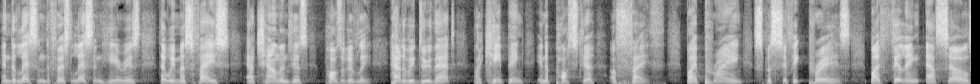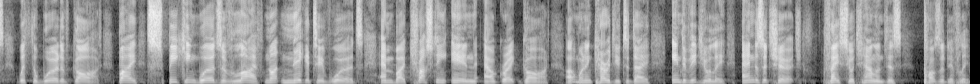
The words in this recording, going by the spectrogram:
And the lesson, the first lesson here is that we must face our challenges positively. How do we do that? By keeping in a posture of faith by praying specific prayers, by filling ourselves with the Word of God, by speaking words of life, not negative words, and by trusting in our great God. I want to encourage you today, individually and as a church, face your challenges positively.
